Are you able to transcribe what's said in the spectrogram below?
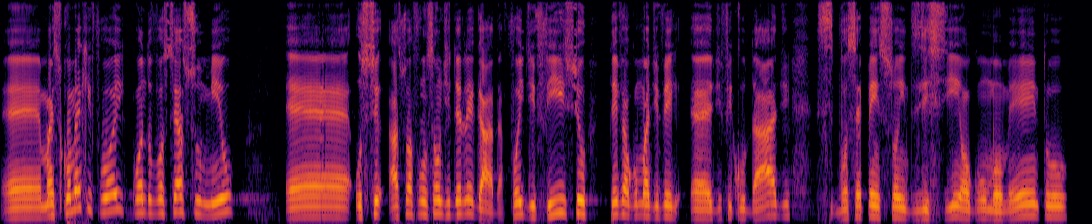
É, mas como é que foi quando você assumiu é, o, a sua função de delegada? Foi difícil? Teve alguma é, dificuldade? Você pensou em desistir em algum momento?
